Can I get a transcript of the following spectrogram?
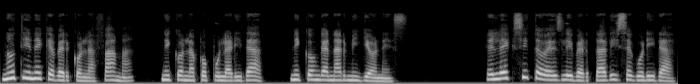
No tiene que ver con la fama, ni con la popularidad, ni con ganar millones. El éxito es libertad y seguridad.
